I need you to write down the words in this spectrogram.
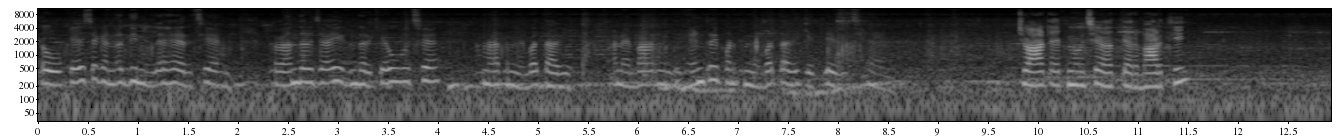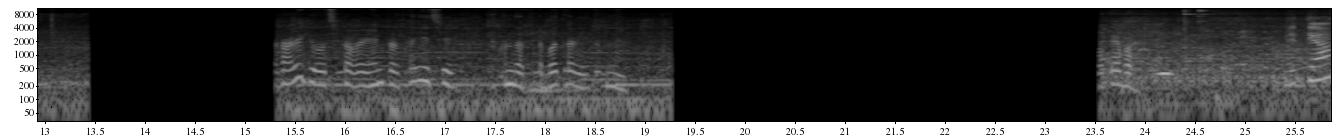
એવું કહે છે કે નદીની લહેર છે એમ. હવે અંદર જઈ અંદર કેવું છે? હમણાં તમને બતાવી. અને બહારની એન્ટ્રી પણ તમને બતાવી કે કેવી છે જો આ ટાઈપનું છે અત્યારે બહારથી. આવી ગયો છે. હવે એન્ટર થઈએ છીએ. અંદર એટલે બતાવીએ તમને. ટેબલ નિત્યા?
